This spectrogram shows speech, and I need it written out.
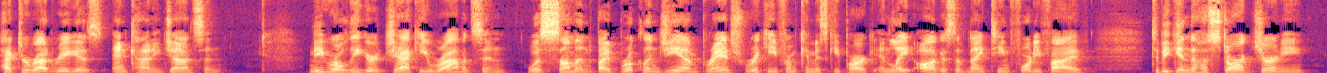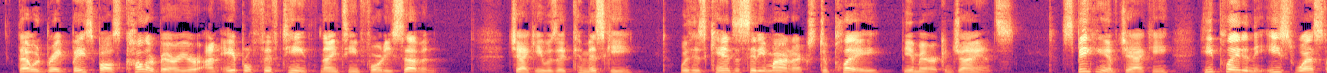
Hector Rodriguez, and Connie Johnson. Negro Leaguer Jackie Robinson was summoned by Brooklyn GM Branch Rickey from Comiskey Park in late August of 1945 to begin the historic journey that would break baseball's color barrier on April 15, 1947. Jackie was at Comiskey with his Kansas City Monarchs to play the American Giants. Speaking of Jackie, he played in the East West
